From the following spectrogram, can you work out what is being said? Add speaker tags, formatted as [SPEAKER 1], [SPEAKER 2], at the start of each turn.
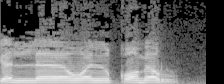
[SPEAKER 1] كلا والقمر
